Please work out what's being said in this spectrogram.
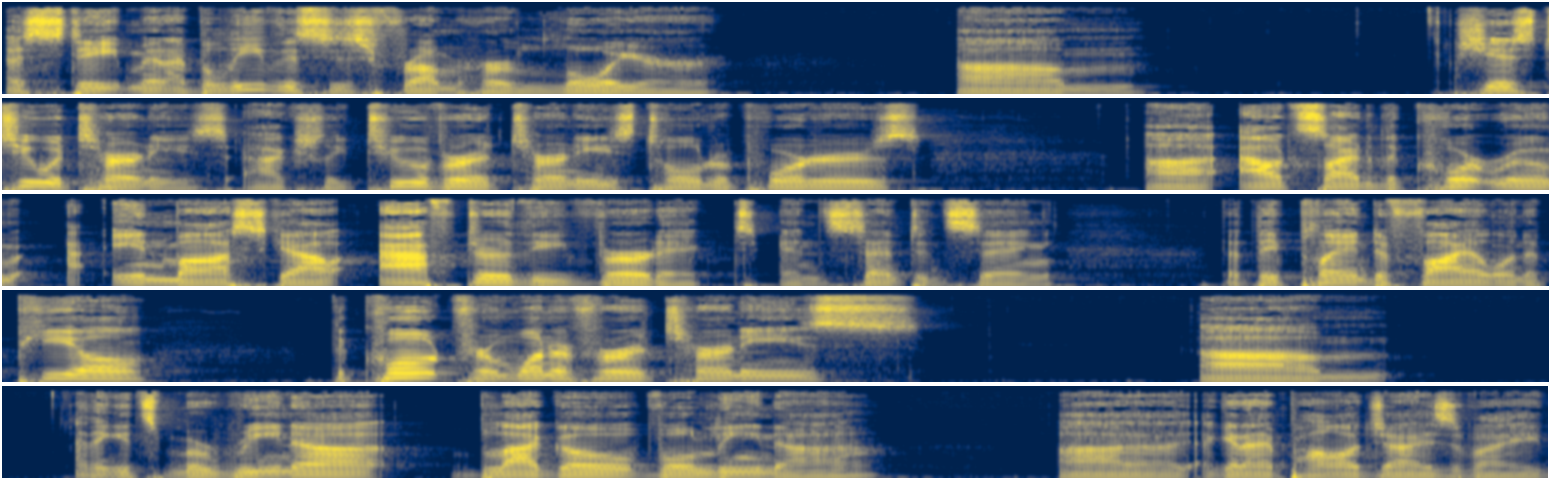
a statement. I believe this is from her lawyer. Um, she has two attorneys, actually. Two of her attorneys told reporters uh, outside of the courtroom in Moscow after the verdict and sentencing that they plan to file an appeal. The quote from one of her attorneys, um, I think it's Marina Blagovolina. Uh, again, I apologize if I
